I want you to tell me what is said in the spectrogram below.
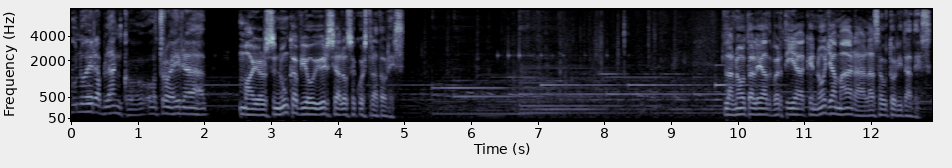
Uno era blanco, otro era... Myers nunca vio irse a los secuestradores. La nota le advertía que no llamara a las autoridades.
